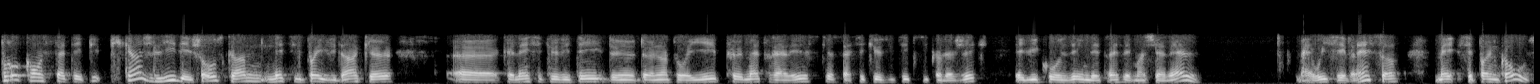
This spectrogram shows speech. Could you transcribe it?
Pour constater. Puis, puis quand je lis des choses comme n'est-il pas évident que euh, que l'insécurité d'un employé peut mettre à risque sa sécurité psychologique et lui causer une détresse émotionnelle? Ben oui, c'est vrai ça, mais c'est pas une cause.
